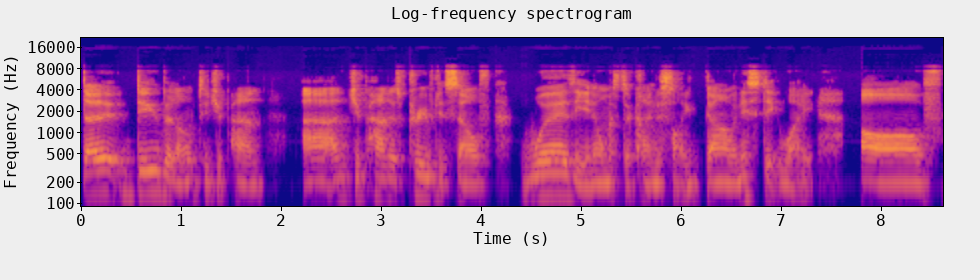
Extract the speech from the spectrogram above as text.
do, do belong to Japan, uh, and Japan has proved itself worthy in almost a kind of slightly Darwinistic way of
